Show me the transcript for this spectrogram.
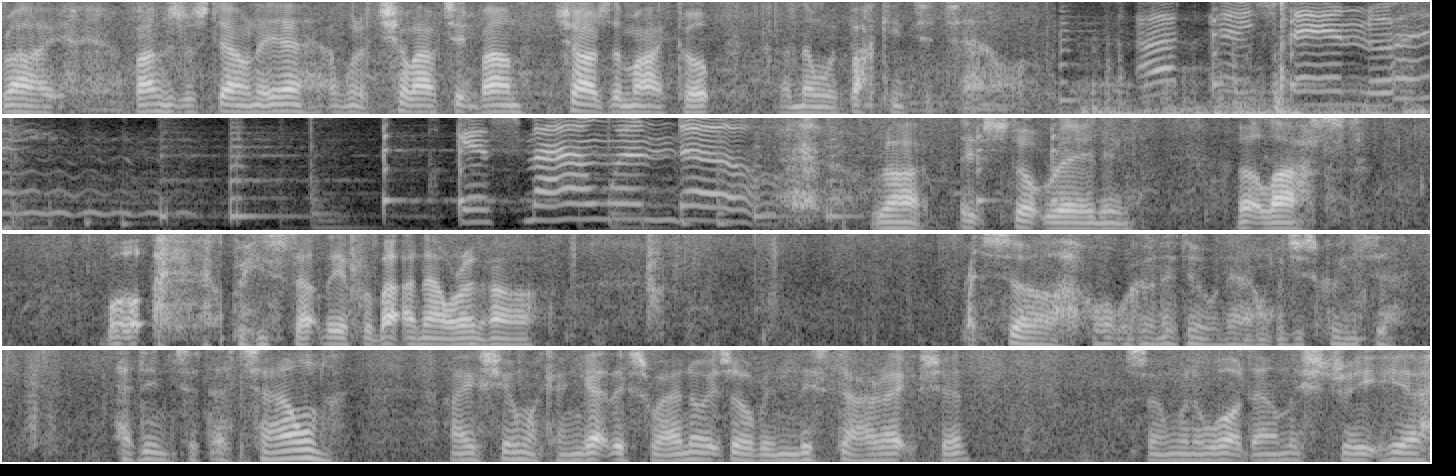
Right, van's just down here. I'm going to chill out in van, charge the mic up, and then we're back into town. I can't stand the rain against my window. Right, it stopped raining at last, but I've been sat there for about an hour and a half. So, what we're going to do now, we're just going to head into the town. I assume I can get this way. I know it's over in this direction. So, I'm going to walk down this street here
